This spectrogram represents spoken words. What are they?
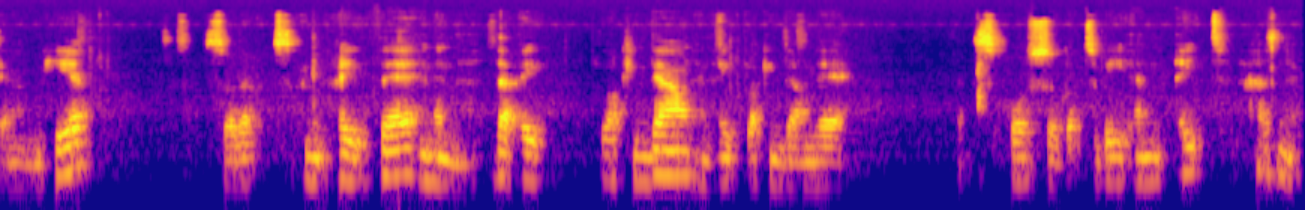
down here. So that's an 8 there and then that 8 blocking down and 8 blocking down there. That's also got to be an 8, hasn't it?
